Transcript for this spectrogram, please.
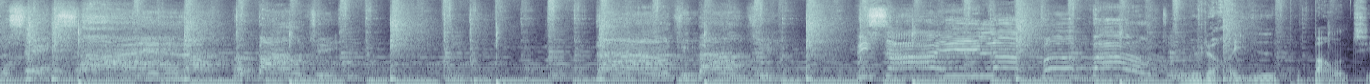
The six sign up a bounty. Bounty, bounty. Vi sejler på bounty. Mytteriet på Bounty,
